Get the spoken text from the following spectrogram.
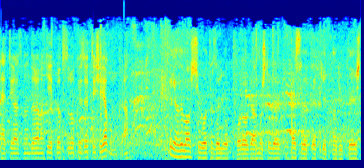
Lehető azt gondolom a két blokkszóló között és a javunkra. Igen, lassú volt ez a jobb forgalom, most ugye beszedett egy-két nagy ütést.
